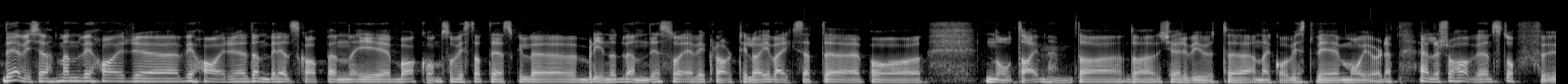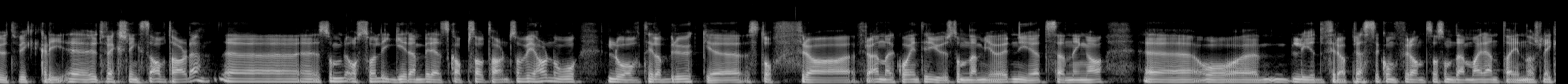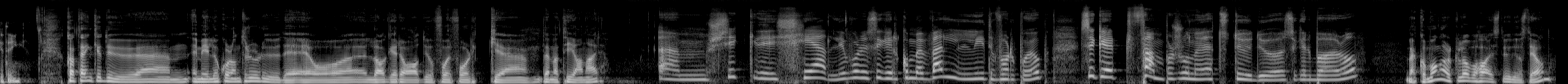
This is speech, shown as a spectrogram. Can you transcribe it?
Det er vi ikke, men vi har, eh, vi har den beredskapen i bakhånd. Så hvis det skulle bli nødvendig, så er vi klar til å iverksette på no time. Mm. Da, da kjører vi ut NRK hvis vi må gjøre det. Ellers så har vi en stoffutvekslingsavtale eh, som også ligger i den beredskapsavtalen. Så vi har nå lov til å bruke stoff fra, fra NRK, intervju som de gjør, nyhetssendinger eh, og lyd fra pressekonferanser konferanser som de har henta inn og slike ting. Hva tenker du, eh, Emilio, hvordan tror du det er å lage radio for folk eh, denne tida her? Um, skikkelig kjedelig, for det sikkert kommer veldig lite folk på jobb. Sikkert fem personer i et studio er sikkert bare lov. Men Hvor mange har dere lov å ha i studio, Stian?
